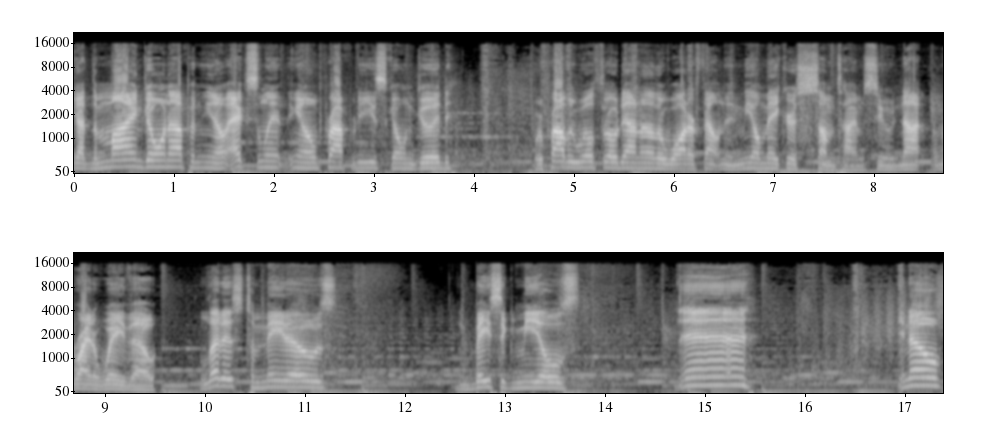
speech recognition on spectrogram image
got the mine going up and, you know, excellent, you know, properties going good. We probably will throw down another water fountain and meal makers sometime soon. Not right away, though. Lettuce, tomatoes, basic meals. Eh. You know,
